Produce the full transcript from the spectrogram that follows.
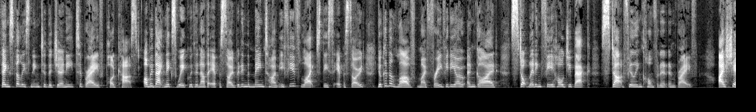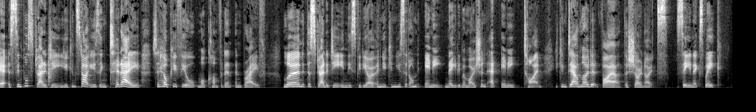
Thanks for listening to the Journey to Brave podcast. I'll be back next week with another episode, but in the meantime, if you've liked this episode, you're going to love my free video and guide Stop Letting Fear Hold You Back, Start Feeling Confident and Brave. I share a simple strategy you can start using today to help you feel more confident and brave. Learn the strategy in this video and you can use it on any negative emotion at any time. You can download it via the show notes. See you next week.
